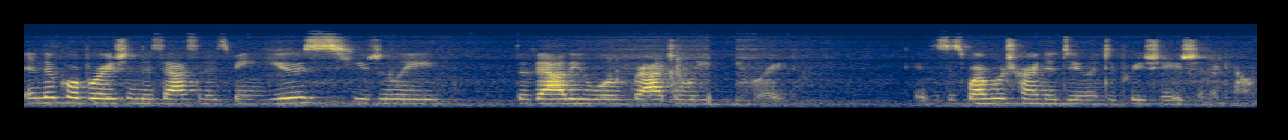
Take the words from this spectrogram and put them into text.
in the corporation this asset is being used, usually the value will gradually degrade. Okay, this is what we're trying to do in depreciation account.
